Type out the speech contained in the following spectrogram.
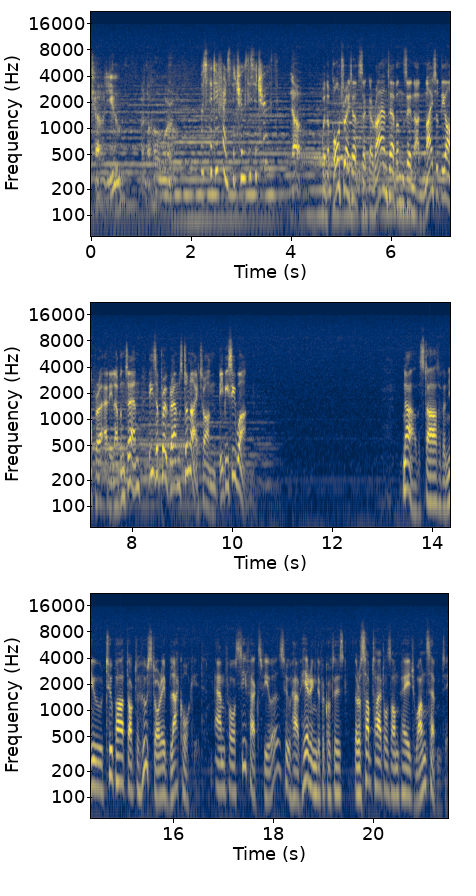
Tell you or the whole world? What's the difference? The truth is the truth. No. With a portrait of Sir Geraint Evans in A Night at the Opera at 11.10, these are programmes tonight on BBC One. Now, the start of a new two-part Doctor Who story, Black Orchid. And for Ceefax viewers who have hearing difficulties, there are subtitles on page 170.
